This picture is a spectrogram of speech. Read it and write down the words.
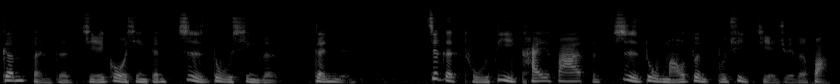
根本的结构性跟制度性的根源。这个土地开发的制度矛盾不去解决的话，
